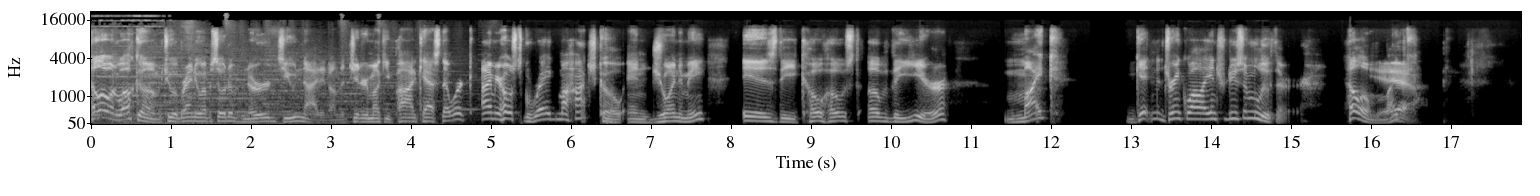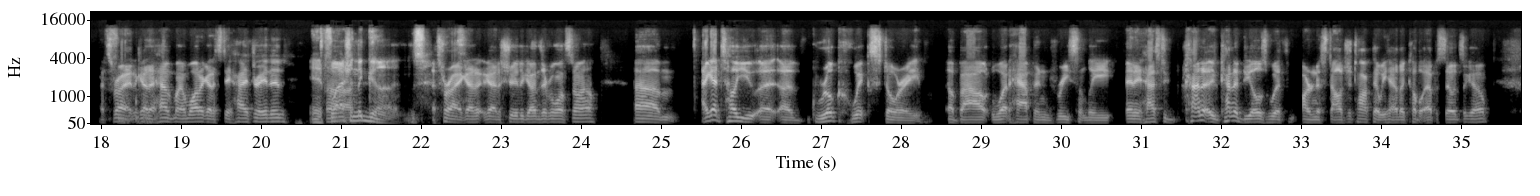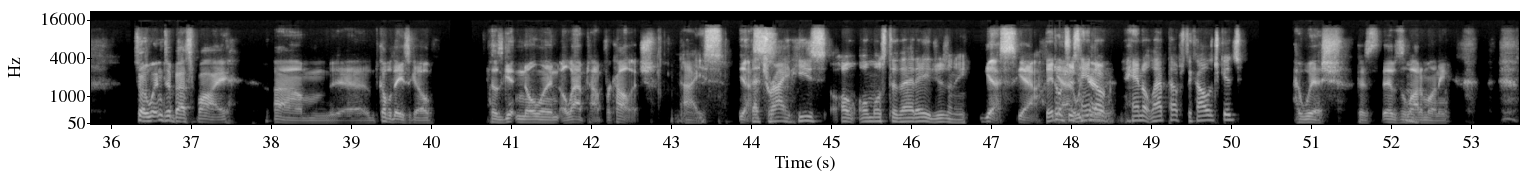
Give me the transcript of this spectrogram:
Hello and welcome to a brand new episode of Nerds United on the Jittery Monkey Podcast Network. I'm your host, Greg Mahochko, and joining me is the co-host of the year, Mike, getting a drink while I introduce him, Luther. Hello, Mike. That's right. I gotta have my water. Gotta stay hydrated. And flashing Uh, the guns. That's right. Gotta gotta show you the guns every once in a while. Um, I gotta tell you a, a real quick story about what happened recently, and it has to kind of it kind of deals with our nostalgia talk that we had a couple episodes ago. So I went into Best Buy um, a couple days ago. I was getting Nolan a laptop for college. Nice. Yes, That's right. He's al- almost to that age, isn't he? Yes, yeah. They don't Yeah, just hand gotta- out hand out laptops to college kids. I wish because it was a Hmm. lot of money.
